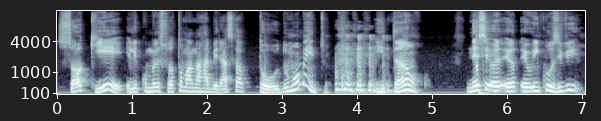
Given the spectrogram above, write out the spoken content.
só que ele começou a tomar na rabirasca a todo momento. Então, nesse eu, eu, eu, inclusive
